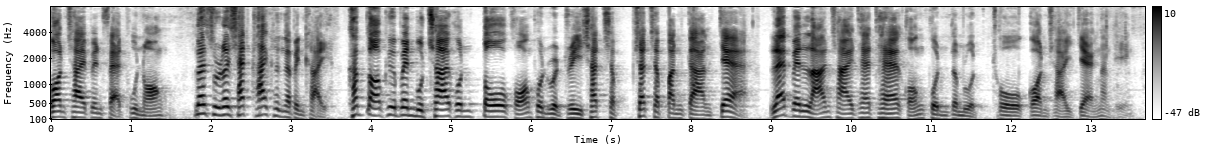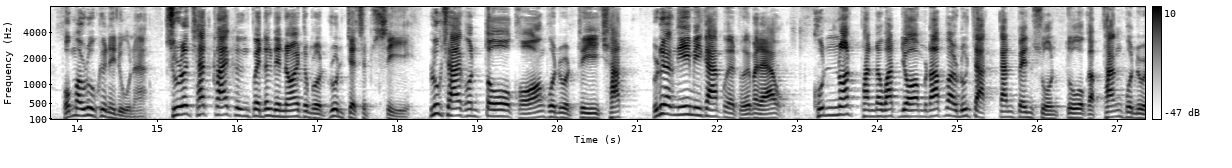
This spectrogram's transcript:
กรชัยเป็นแฝดผู้น้อง และสุรชัดคล้ายคลึงกันเป็นใครคำตอบคือเป็นบุตรชายคนโตของพลตำรวจตรีชัชชัชปันการแจ้ และเป็นหลานชายแท้ๆของพลตำรวจโทกรชัยแจ้งนั่นเอง ผมมารูปขึ้นให้ดูนะ สุรชัดคล้ายคลึงเป็นนักเรียนน้อยตำรวจรุ่น 74 ลูกชายคนโตของพลตรตรีชัด เรื่องนี้มีการเปิดเผยมาแล้ว คุณน็อตพันธวัฒน์ยอมรับว่ารู้จักกันเป็นส่วนตัวกับทั้งพลตร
